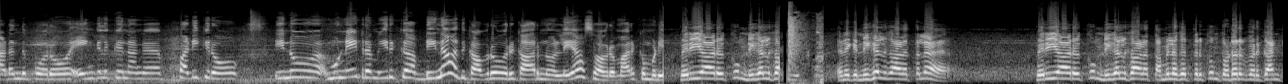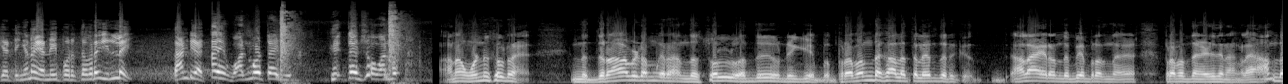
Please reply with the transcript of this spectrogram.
நடந்து போறோம். எங்களுக்கு நாங்க படிக்கிறோம். இன்னும் முன்னேற்றம் இருக்கு அப்படின்னா அதுக்கு அவரும் ஒரு காரணம் இல்லையா? ஸோ அவரை மறக்க முடியாது. பெரியாருக்கும் நிகழ்கால எனக்கு நிகழ்காலத்துல பெரியாருக்கும் நிகழ்கால தமிழகத்திற்கும் தொடர்பு இருக்கான்னு கேட்டீங்கன்னா என்னை பொறுத்தவரை இல்லை. தாண்டியாச்சு. ஆனா ஒண்ணு சொல்றேன். இந்த திராவிடம்ங்கிற அந்த சொல் வந்து இன்னைக்கு பிரபந்த காலத்துல இருந்து இருக்கு. நாலாயிரம் பேர் பிரபந்த பிரபந்தம் எழுதினாங்களே அந்த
